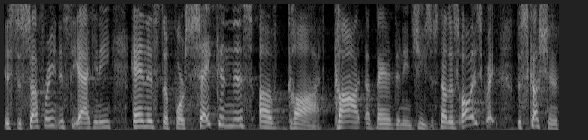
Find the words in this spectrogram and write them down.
It's the suffering, it's the agony, and it's the forsakenness of God, God abandoning Jesus. Now, there's always great discussion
